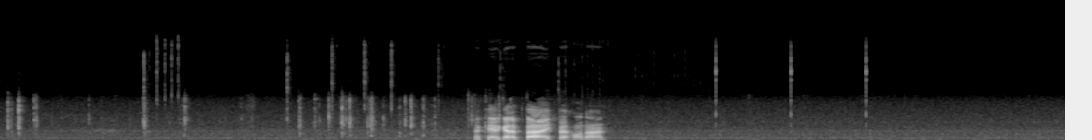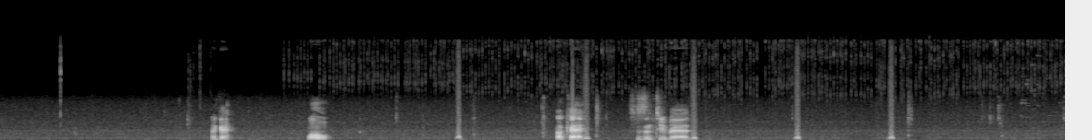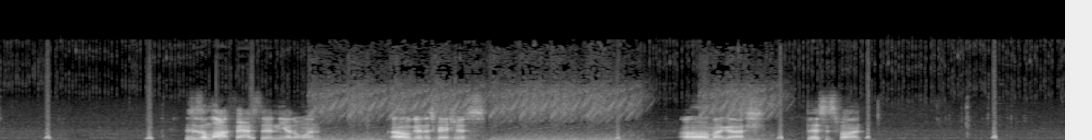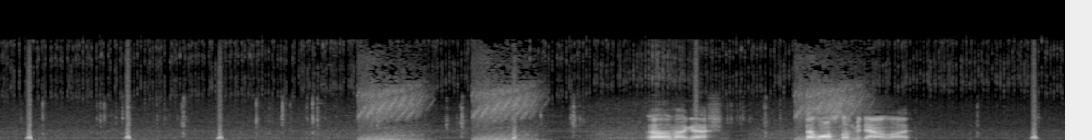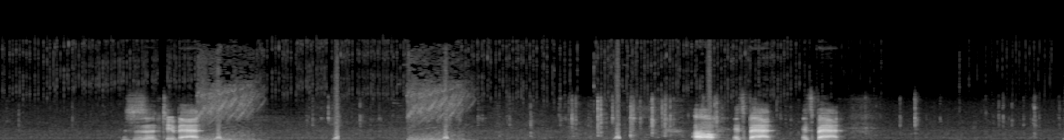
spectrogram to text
Okay, I got a bike, but hold on. Okay. Whoa. Okay. This isn't too bad. This is a lot faster than the other one. Oh, goodness gracious. Oh my gosh. This is fun. Oh my gosh. That wall slows me down a lot. This isn't too bad. Oh, it's bad. It's bad.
